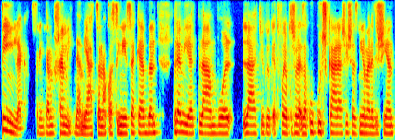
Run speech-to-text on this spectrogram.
tényleg szerintem semmit nem játszanak a színészek ebben. Premier plánból látjuk őket folyamatosan, ez a kukucskálás is, ez nyilván ez is ilyen,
